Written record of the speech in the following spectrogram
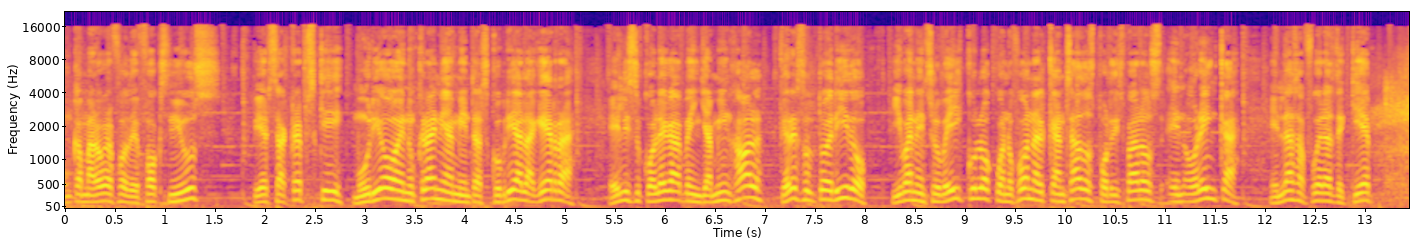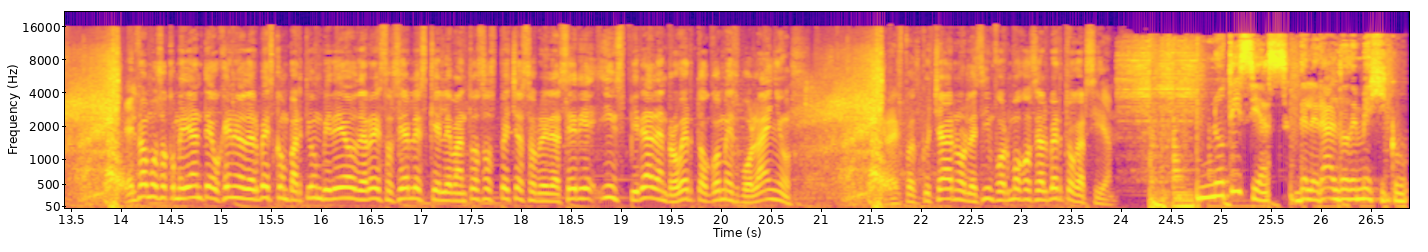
Un camarógrafo de Fox News, Pierre Zakrevsky, murió en Ucrania mientras cubría la guerra. Él y su colega Benjamin Hall, que resultó herido, iban en su vehículo cuando fueron alcanzados por disparos en Orenka, en las afueras de Kiev. El famoso comediante Eugenio Derbez compartió un video de redes sociales que levantó sospechas sobre la serie inspirada en Roberto Gómez Bolaños. Gracias por escucharnos, les informó José Alberto García. Noticias del Heraldo de México.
